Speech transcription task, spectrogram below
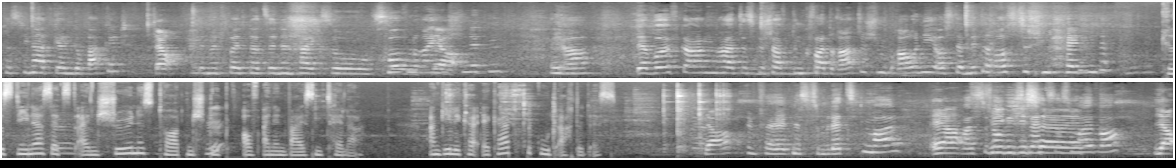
Christina hat gern gewackelt. Ja. Dementsprechend hat sie in den Teig so Kurven so, reingeschnitten. Ja. ja. Der Wolfgang hat es geschafft, einen quadratischen Brownie aus der Mitte rauszuschneiden. Christina setzt ein schönes Tortenstück hm? auf einen weißen Teller. Angelika Eckert begutachtet es. Ja, im Verhältnis zum letzten Mal. Ja, weißt du noch, wie es letztes Mal war? Ja.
